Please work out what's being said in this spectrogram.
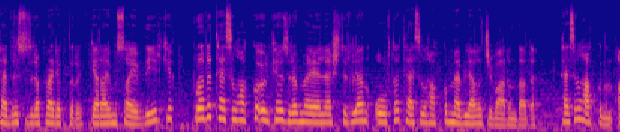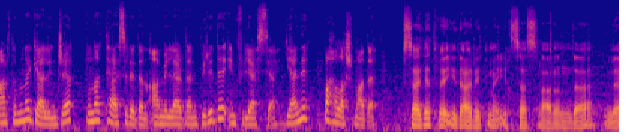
tədris üzrə prorektoru Gəray Musayev deyir ki, burada təhsil haqqı ölkə üzrə müəyyənləşdirilən orta təhsil haqqı məbləği civarındadır. Təhsil haqqının artımına gəlincə, buna təsir edən amillərdən biri də inflyasiya, yəni bahalaşmadır. İqtisadiyyat və idarəetmə ixtisaslarında və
